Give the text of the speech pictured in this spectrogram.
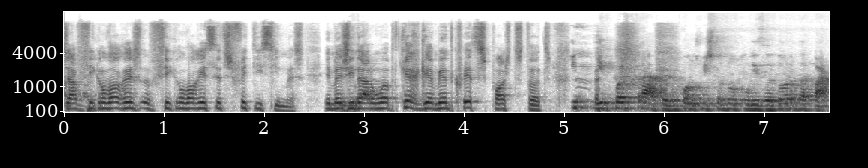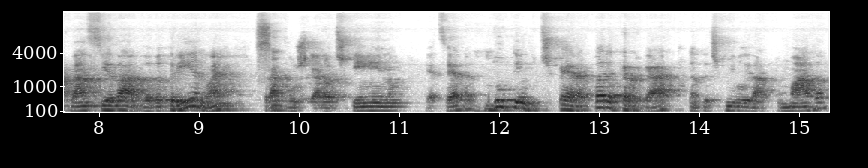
já ficam logo, ficam logo insatisfeitíssimas. Imaginar um up de carregamento com esses postos todos. E, e, depois trata, do ponto de vista do utilizador, da parte da ansiedade da bateria, não é? Será que vou chegar ao destino, etc. Do tempo de espera para carregar, portanto, a disponibilidade de tomada,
